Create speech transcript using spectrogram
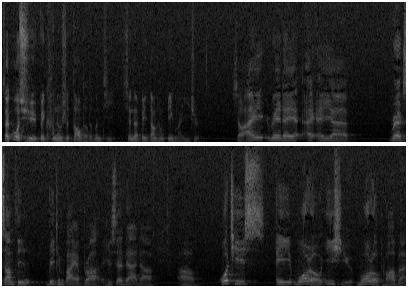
在过去被看成是道德的问题，现在被当成病来医治。So I read a, a, a uh, read something written by a brother. He said that uh, uh, what is a moral issue, moral problem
